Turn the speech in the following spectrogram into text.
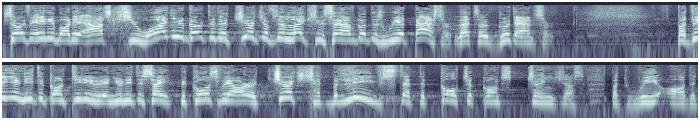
So if anybody asks you, why do you go to the Church of the Lakes? You say, I've got this weird pastor. That's a good answer. But then you need to continue and you need to say, because we are a church that believes that the culture can't change us, but we are the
